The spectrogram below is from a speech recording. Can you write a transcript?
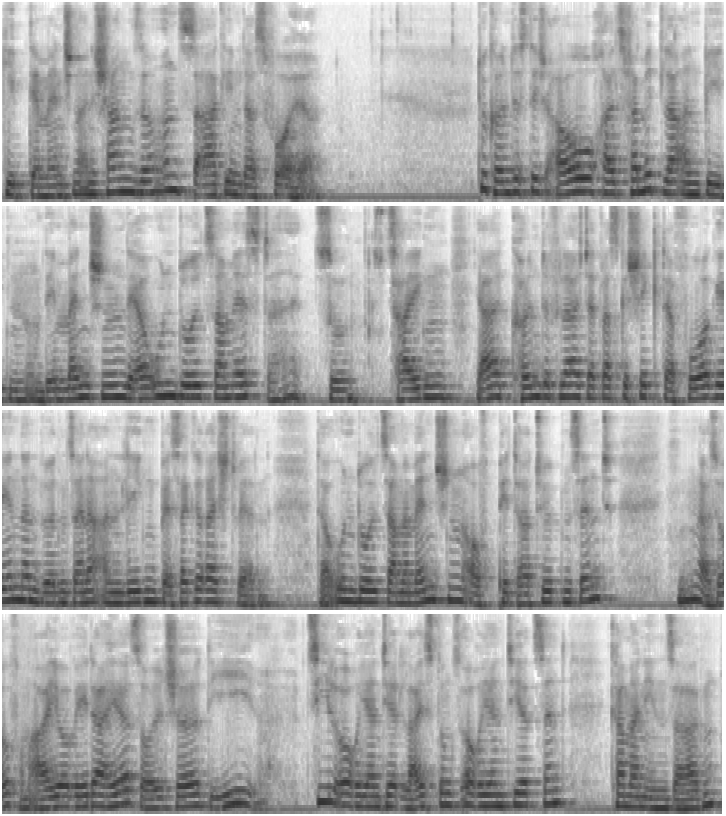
Gib dem Menschen eine Chance und sag ihm das vorher. Du könntest dich auch als Vermittler anbieten, um dem Menschen, der unduldsam ist, zu zeigen, ja, er könnte vielleicht etwas geschickter vorgehen, dann würden seine Anliegen besser gerecht werden. Da unduldsame Menschen oft Pitta-Typen sind, also vom Ayurveda her solche, die zielorientiert, leistungsorientiert sind, kann man ihnen sagen,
